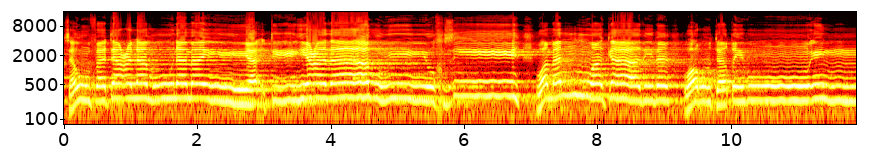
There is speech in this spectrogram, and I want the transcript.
سوف تعلمون من يأتيه عذاب يخزيه ومن هو كاذب وارتقبوا إني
